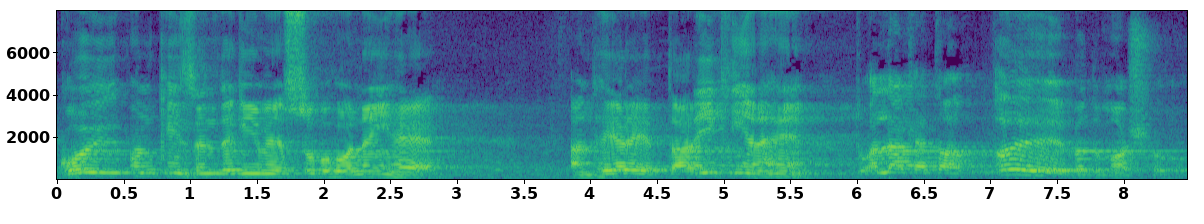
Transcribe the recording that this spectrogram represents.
کوئی ان کی زندگی میں صبح نہیں ہے، اندھیرے تاریخیاں ہیں۔ تو اللہ کہتا، اے بدماشو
